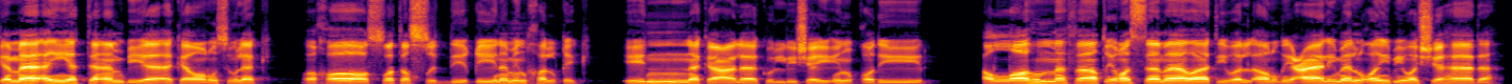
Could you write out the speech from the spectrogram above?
كما أيدت أنبياءك ورسلك وخاصة الصديقين من خلقك. إنك على كل شيء قدير. اللهم فاطر السماوات والأرض عالم الغيب والشهادة.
